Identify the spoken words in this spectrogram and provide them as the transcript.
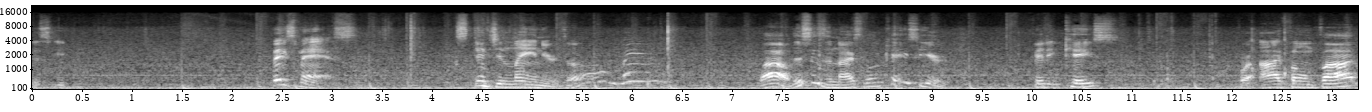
This e- face mask, extension lanyards. Oh man! Wow, this is a nice little case here. Fitted case for iPhone 5.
